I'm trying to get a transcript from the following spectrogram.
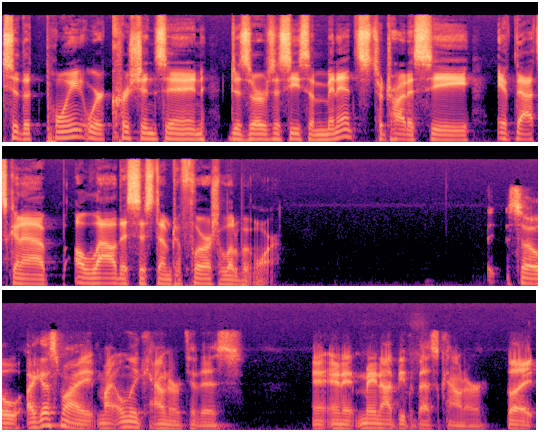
to the point where Christensen deserves to see some minutes to try to see if that's going to allow this system to flourish a little bit more so I guess my my only counter to this, and, and, it may not be the best counter, but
